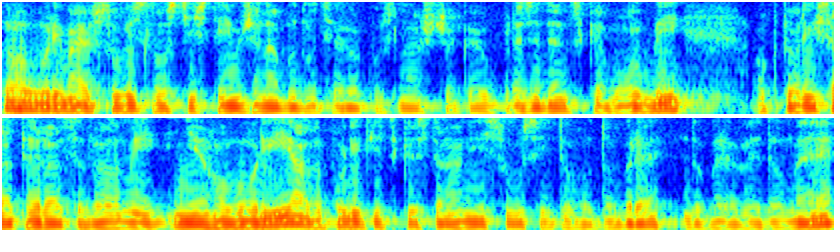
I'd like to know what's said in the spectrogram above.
To hovorím aj v súvislosti s tým, že na budúci rok už nás čakajú prezidentské voľby, o ktorých sa teraz veľmi nehovorí, ale politické strany sú si toho dobre, dobre vedomé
